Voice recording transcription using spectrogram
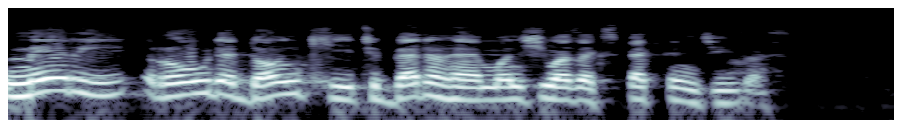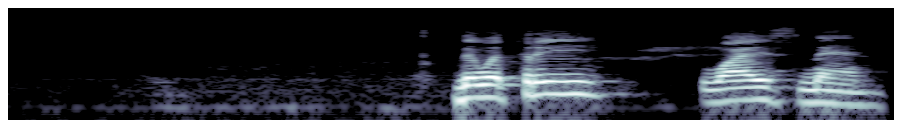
Mary rode a donkey to Bethlehem when she was expecting Jesus. There were three wise men.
